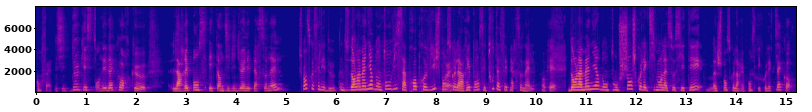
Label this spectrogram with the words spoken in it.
en fait? J'ai deux questions. On est d'accord que la réponse est individuelle et personnelle? Je pense que c'est les deux. Dans la manière dont on vit sa propre vie, je pense que la réponse est tout à fait personnelle. Dans la manière dont on change collectivement la société, bah, je pense que la réponse est collective. D'accord.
